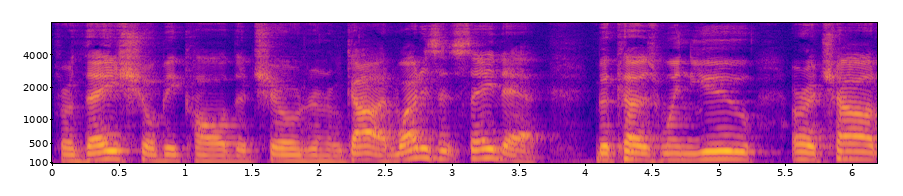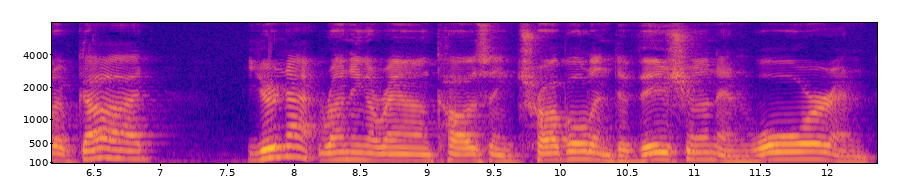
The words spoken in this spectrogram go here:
for they shall be called the children of God. Why does it say that? Because when you are a child of God, you're not running around causing trouble and division and war and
